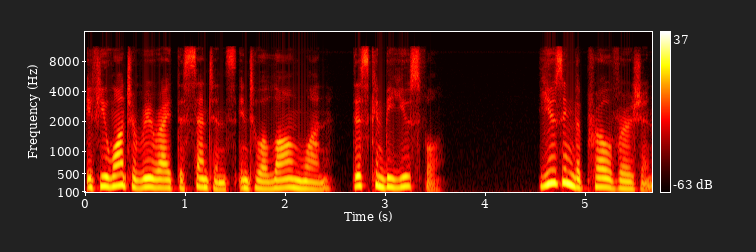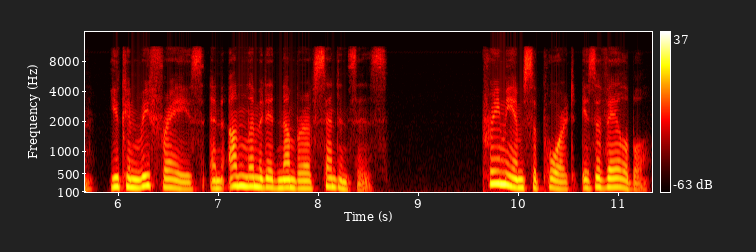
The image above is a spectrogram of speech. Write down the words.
if you want to rewrite the sentence into a long one, this can be useful. Using the Pro version, you can rephrase an unlimited number of sentences. Premium support is available.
